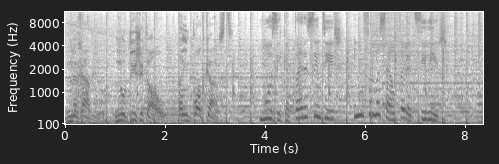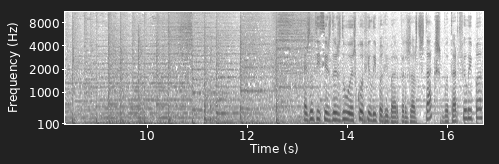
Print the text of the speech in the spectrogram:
Na rádio, no digital, em podcast. Música para sentir, informação para decidir. As notícias das duas com a Filipa Ribeiro para já os destaques. Boa tarde, Filipa.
